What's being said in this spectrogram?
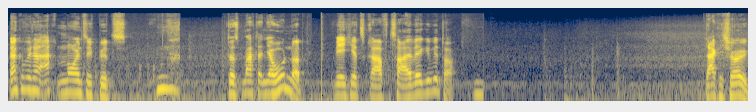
Danke für deine 98 Bits. Das macht ein Jahrhundert. Wäre ich jetzt Graf Zahl, wäre Gewitter. Dankeschön.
